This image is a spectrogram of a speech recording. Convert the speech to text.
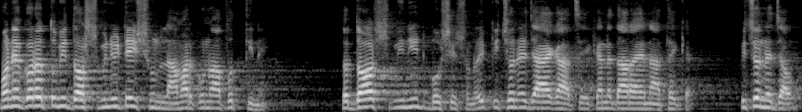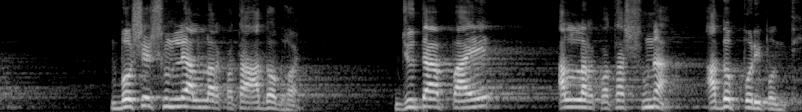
মনে করো তুমি দশ মিনিটেই শুনলে, আমার কোনো আপত্তি নেই। তো দশ মিনিট বসে শোনো ওই পিছনে জায়গা আছে, এখানে দাঁড়ায় না থেকে। পিছনে যাও। বসে শুনলে আল্লাহর কথা আদব হয়। জুতা পায়ে আল্লাহর কথা শোনা আদব পরিপন্থী।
